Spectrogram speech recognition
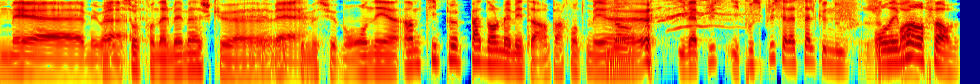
mais euh, mais voilà. Il se trouve qu'on a le même âge que, euh, ben- que monsieur. Bon, on est un petit peu pas dans le même état, hein, par contre, mais Non, euh, Il va plus, il pousse plus à la salle que nous. Je on est moins en forme.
